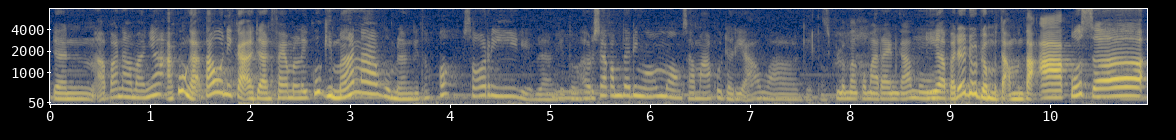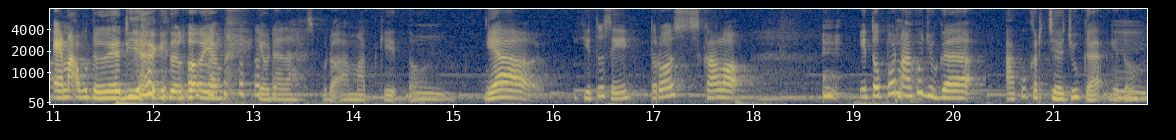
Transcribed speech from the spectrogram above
dan apa namanya aku nggak tahu nih keadaan familyku gimana. Aku bilang gitu oh sorry dia bilang gitu. Harusnya kamu tadi ngomong sama aku dari awal gitu. Sebelum aku marahin kamu. Iya, padahal dia udah mentak-mentak aku seenak betul dia gitu loh yang ya udahlah bodo amat gitu. Ya gitu sih. Terus kalau itu pun aku juga aku kerja juga gitu.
